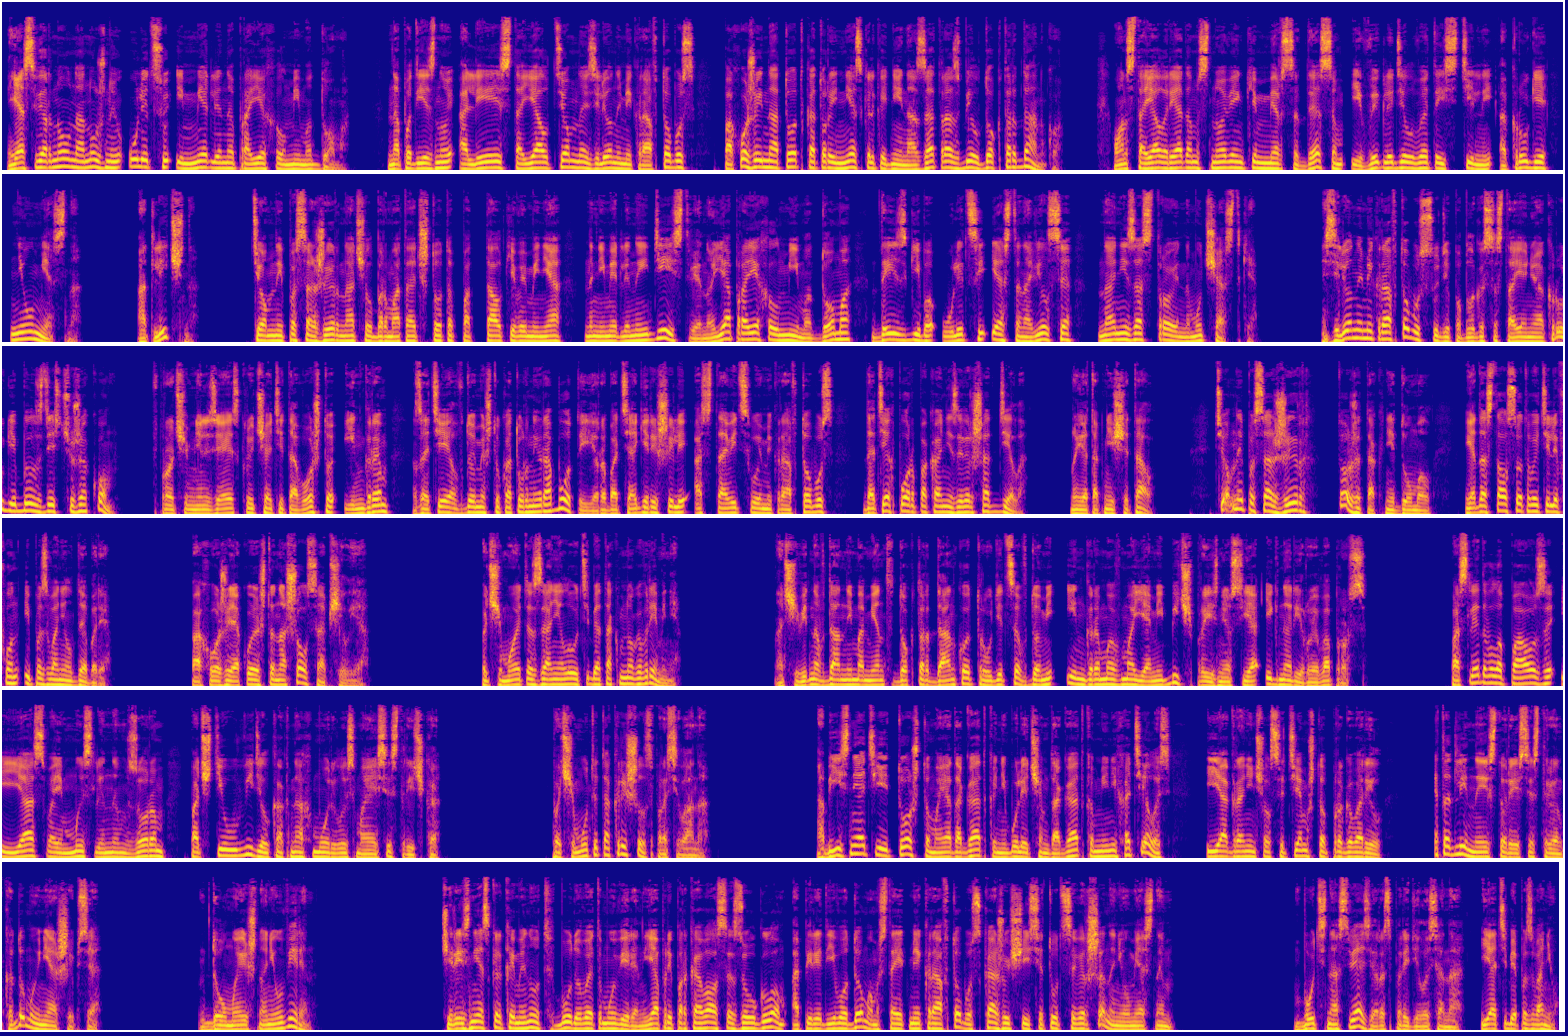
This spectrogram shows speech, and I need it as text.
Я свернул на нужную улицу и медленно проехал мимо дома. На подъездной аллее стоял темно-зеленый микроавтобус, похожий на тот, который несколько дней назад разбил доктор Данко. Он стоял рядом с новеньким Мерседесом и выглядел в этой стильной округе неуместно. Отлично. Темный пассажир начал бормотать что-то, подталкивая меня на немедленные действия, но я проехал мимо дома до изгиба улицы и остановился на незастроенном участке. Зеленый микроавтобус, судя по благосостоянию округи, был здесь чужаком. Впрочем, нельзя исключать и того, что Ингрэм затеял в доме штукатурные работы, и работяги решили оставить свой микроавтобус до тех пор, пока не завершат дело. Но я так не считал. Темный пассажир тоже так не думал. Я достал сотовый телефон и позвонил Деборе. «Похоже, я кое-что нашел», — сообщил я. «Почему это заняло у тебя так много времени?» «Очевидно, в данный момент доктор Данко трудится в доме Ингрэма в Майами-Бич», — произнес я, игнорируя вопрос. Последовала пауза, и я своим мысленным взором почти увидел, как нахмурилась моя сестричка. «Почему ты так решил?» – спросила она. Объяснять ей то, что моя догадка не более чем догадка, мне не хотелось, и я ограничился тем, что проговорил. «Это длинная история, сестренка, думаю, не ошибся». «Думаешь, но не уверен». Через несколько минут, буду в этом уверен, я припарковался за углом, а перед его домом стоит микроавтобус, кажущийся тут совершенно неуместным. «Будь на связи», — распорядилась она, — «я тебе позвоню».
